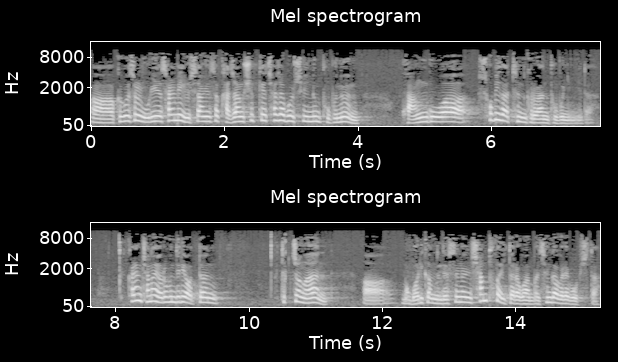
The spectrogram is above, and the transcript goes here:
아, 그것을 우리의 삶의 일상에서 가장 쉽게 찾아볼 수 있는 부분은 광고와 소비 같은 그러한 부분입니다. 가령 저나 여러분들이 어떤 특정한 어, 뭐 머리 감는데 쓰는 샴푸가 있다라고 한번 생각을 해봅시다.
